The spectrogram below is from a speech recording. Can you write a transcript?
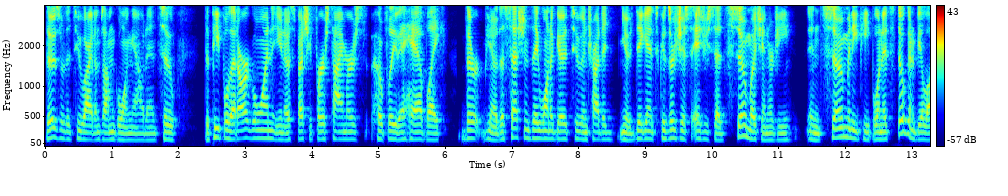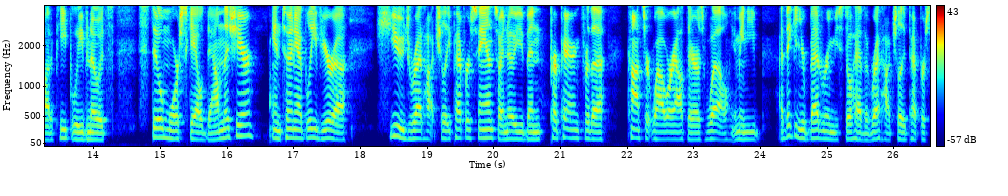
those are the two items I'm going out in. So the people that are going, you know, especially first timers, hopefully they have like their, you know, the sessions they want to go to and try to, you know, dig into because there's just, as you said, so much energy and so many people, and it's still going to be a lot of people, even though it's still more scaled down this year. And Tony, I believe you're a huge Red Hot Chili Peppers fan, so I know you've been preparing for the concert while we're out there as well. I mean, you, I think in your bedroom you still have a Red Hot Chili Peppers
